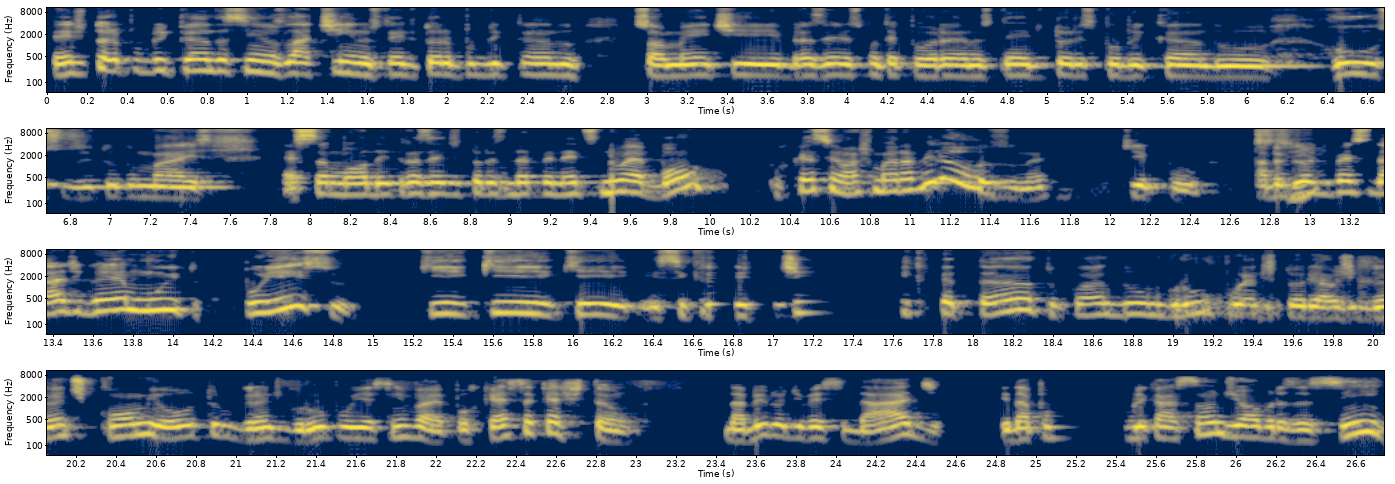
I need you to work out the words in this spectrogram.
tem editora publicando assim os latinos, tem editora publicando somente brasileiros contemporâneos, tem editores publicando russos e tudo mais. Essa moda entre as editoras independentes não é bom, porque assim eu acho maravilhoso, né? Tipo, a Sim. bibliodiversidade ganha muito. Por isso que, que, que se critica tanto quando um grupo editorial gigante come outro grande grupo e assim vai. Porque essa questão da bibliodiversidade e da publicação de obras assim,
